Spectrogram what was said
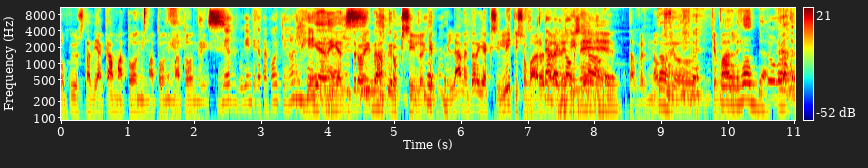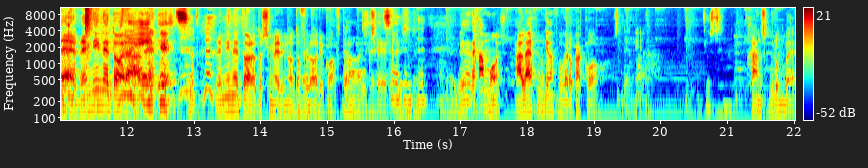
το οποίο σταδιακά ματώνει, ματώνει, ματώνει. Μέχρι που γίνεται κατακόκκινο, λέει. γιατί, γιατί τρώει άπειρο ξύλο. Και μιλάμε τώρα για ξυλίκι σοβαρότερα. Δεν Ταβερνόξυλο. είναι ταβερνόξυλο και Το βάλε. 80. Ναι, δεν είναι τώρα. 80s. δεν είναι τώρα το σημερινό το φλόρικο αυτό που ξέρεις. Γίνεται χαμός. Αλλά έχουμε και ένα φοβερό κακό στην ταινία. Ποιος είναι; Hans Gruber.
